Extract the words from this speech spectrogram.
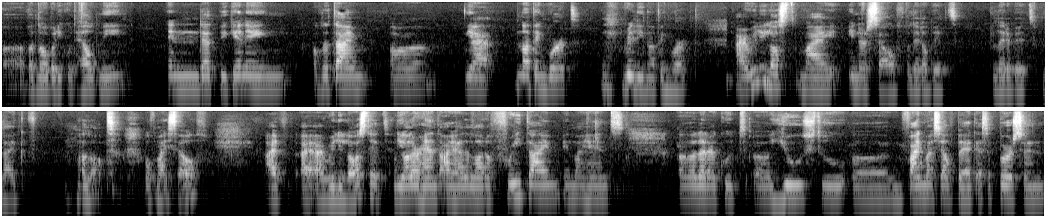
uh, but nobody could help me. In that beginning of the time, uh, yeah, nothing worked. really nothing worked. I really lost my inner self a little bit, a little bit, like a lot of myself. I've, I, I really lost it. On the other hand, I had a lot of free time in my hands uh, that I could uh, use to um, find myself back as a person,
